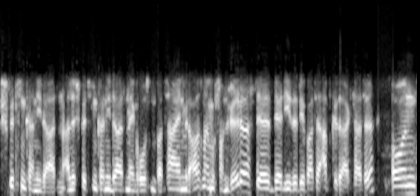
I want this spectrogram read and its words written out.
Spitzenkandidaten, alle Spitzenkandidaten der großen Parteien, mit Ausnahme von Wilders, der, der diese Debatte abgesagt hatte. Und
